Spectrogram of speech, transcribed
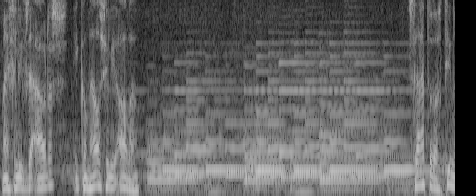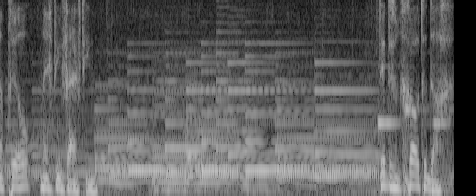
Mijn geliefde ouders. Ik omhels jullie allen. Zaterdag 10 april 1915. Dit is een grote dag.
